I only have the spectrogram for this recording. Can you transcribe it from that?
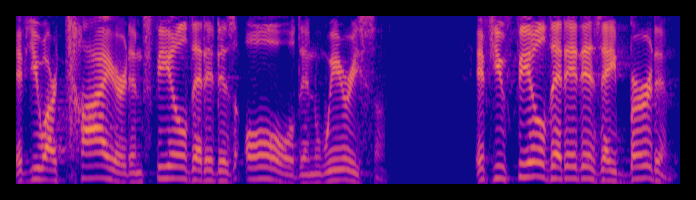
if you are tired and feel that it is old and wearisome, if you feel that it is a burden,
